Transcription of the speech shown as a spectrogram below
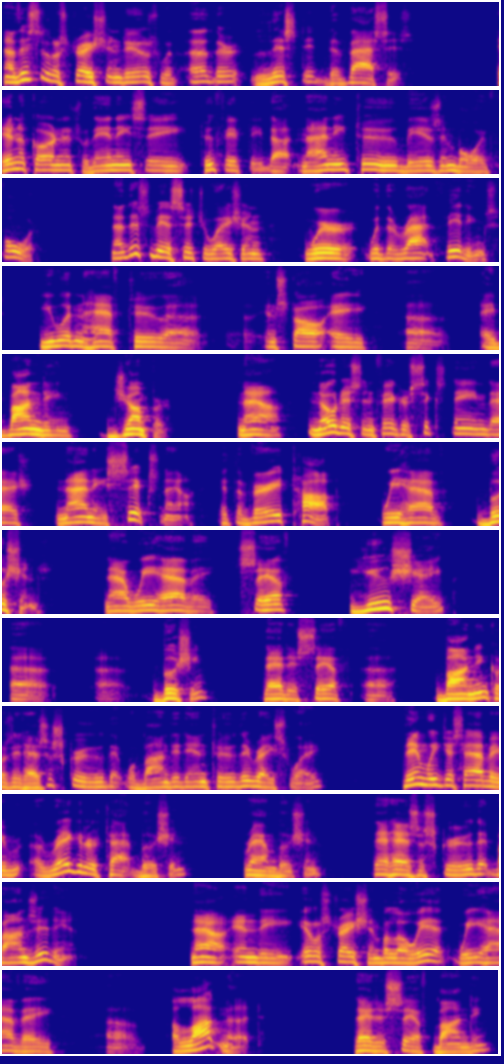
Now, this illustration deals with other listed devices in accordance with NEC 250.92B as in boy 4. Now, this would be a situation where, with the right fittings, you wouldn't have to uh, install a, uh, a bonding jumper. Now, notice in figure 16 96 now, at the very top, we have bushings. Now we have a self U-shape uh, uh, bushing that is self uh, bonding because it has a screw that will bind it into the raceway. Then we just have a, a regular type bushing, round bushing, that has a screw that binds it in. Now, in the illustration below it, we have a, uh, a lock nut that is self-bonding,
